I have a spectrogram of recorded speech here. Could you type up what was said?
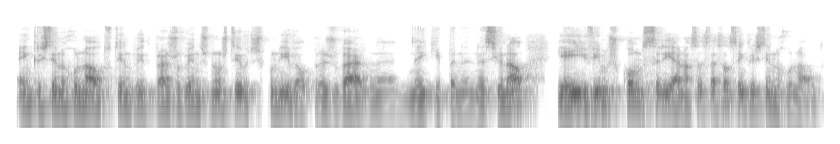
em Cristiano Ronaldo, tendo ido para a Juventus, não esteve disponível para jogar na, na equipa nacional, e aí vimos como seria a nossa seleção sem Cristiano Ronaldo.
